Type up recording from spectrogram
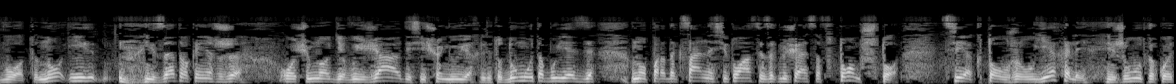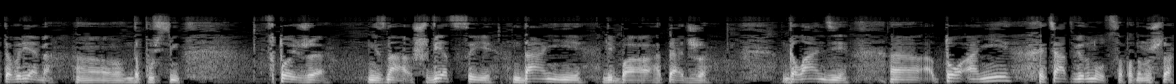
Вот. Ну и из этого, конечно же, очень многие выезжают, если еще не уехали, то думают думают об но парадоксальная ситуация заключается в том, что те, кто уже уехали и живут какое-то время, э, допустим, в той же, не знаю, Швеции, Дании, либо, опять же, Голландии, э, то они хотят вернуться, потому что,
